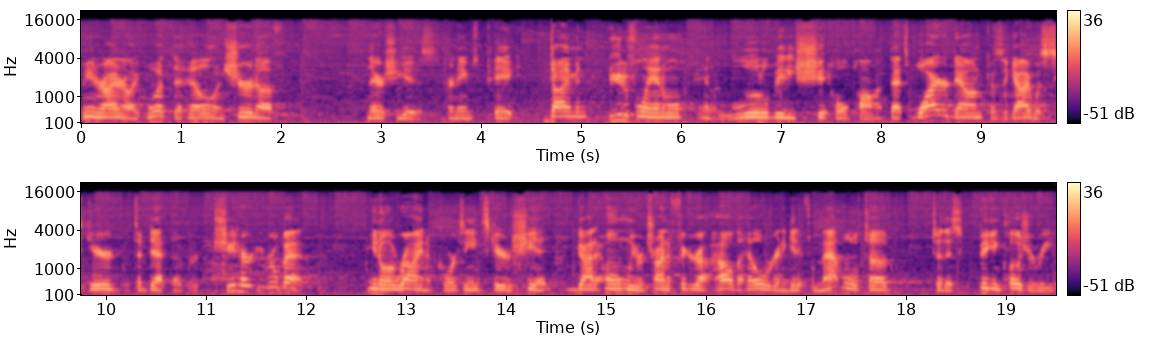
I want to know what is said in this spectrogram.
me and ryan are like what the hell and sure enough there she is her name's pig diamond beautiful animal in a little bitty shithole pond that's wired down because the guy was scared to death of her she'd hurt you real bad you know, Ryan, of course, he ain't scared of shit. Got it home. We were trying to figure out how the hell we're going to get it from that little tub to this big enclosure we,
